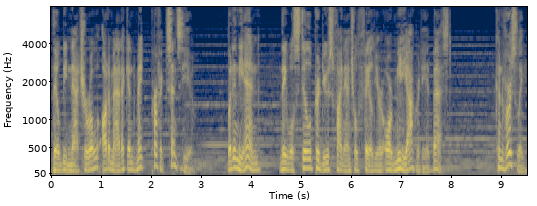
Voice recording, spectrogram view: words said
They'll be natural, automatic, and make perfect sense to you. But in the end, they will still produce financial failure or mediocrity at best. Conversely,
